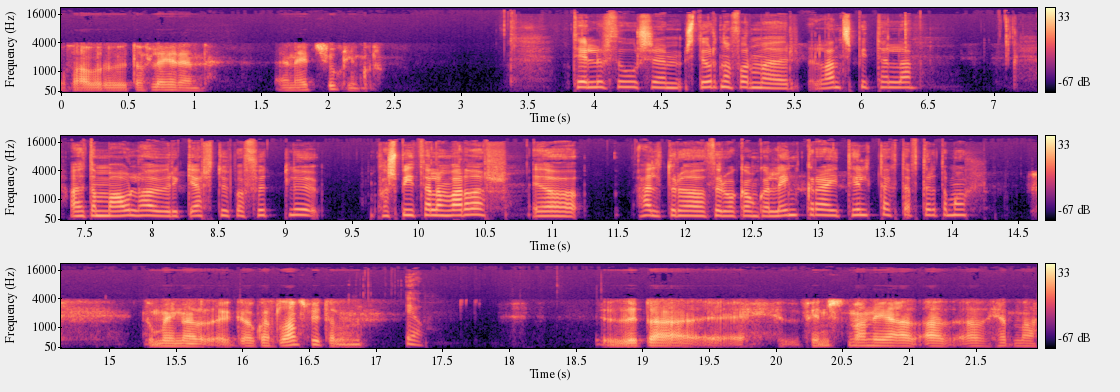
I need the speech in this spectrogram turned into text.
og það voru auðvitað fleiri en, en eitt sjúklingur. Tilur þú sem stjórnaformaður landsspítala að þetta mál hafi verið gert upp að fullu hvað spítalan varðar eða heldur það að þurfa að ganga lengra í tiltækt eftir þetta mál? Þú meinar hvert landsbytalanum? Já. Þetta eh, finnst manni að, að, að, hérna,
